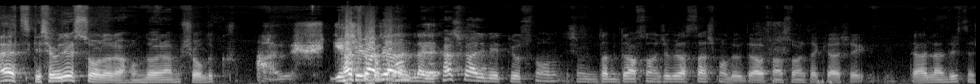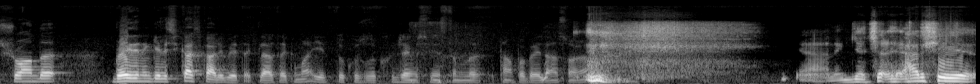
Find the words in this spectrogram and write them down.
Evet geçebiliriz sorulara. Onu da öğrenmiş olduk. Abi, Kaç galibiyet, bir dakika, kaç galibiyet diyorsun? Onu, şimdi tabii drafttan önce biraz saçma oluyor. Drafttan sonra tekrar şey değerlendirirsin. Şu anda Brady'nin gelişi kaç galibiyet ekler takıma? 7-9'luk James Winston'lı Tampa Bay'den sonra. Yani geçe, her şeyi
